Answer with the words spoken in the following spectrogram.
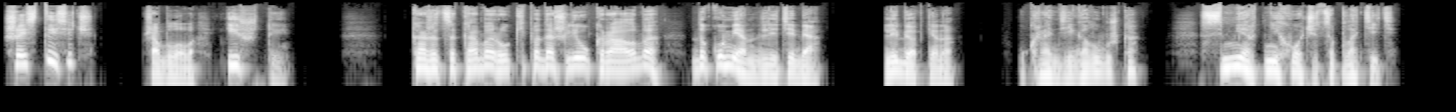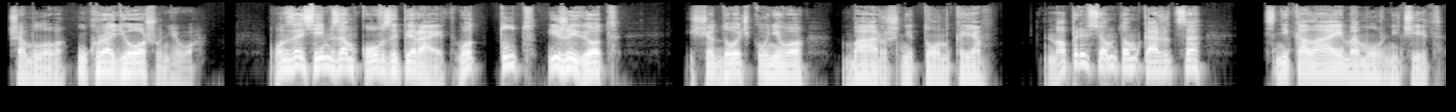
Шесть тысяч. Шаблова. Ишь ты. Кажется, кабы руки подошли, украла бы документ для тебя. Лебедкина. Укради, голубушка. Смерть не хочется платить. Шаблова. Украдешь у него. Он за семь замков запирает. Вот тут и живет. Еще дочка у него барышня тонкая. Но при всем том, кажется, с Николаем амурничает.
